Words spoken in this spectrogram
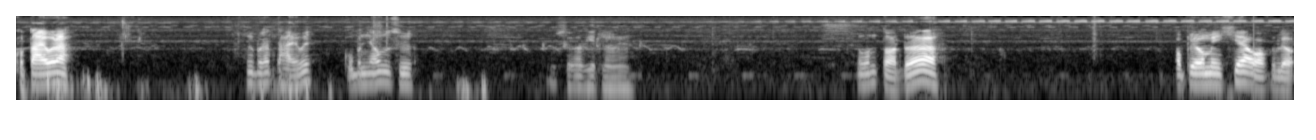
กบตายวะนะไม่เป็นตายเว้ยกบมันเหงาซื่อรู้สึกอาทิตย์แล้วเนี่ยๆ ระวังตอดเด้อเอาเปลียวไม่เคี้ยวออกเดี๋ยว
